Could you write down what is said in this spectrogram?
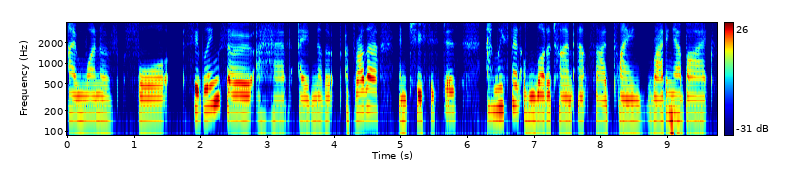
I'm one of four siblings. So I have another, a brother and two sisters. And we spent a lot of time outside playing, riding our bikes,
